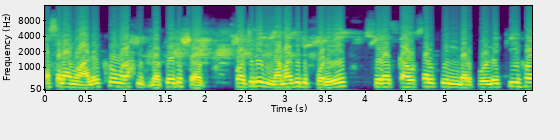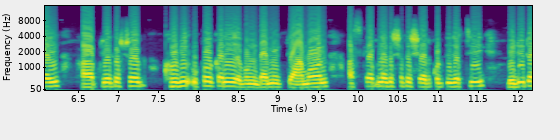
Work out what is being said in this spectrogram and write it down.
আসসালামু আলাইকুম রহমতুল্লাহ। প্রিয় দর্শক, ফজরের নামাজের পরে সূরা কাউসার তিনবার পড়লে কি হয়? হ্যাঁ প্রিয় দর্শক, খুবই উপকারী এবং দামি একটি আমল। আজকে আপনাদের সাথে শেয়ার করতে যাচ্ছি। ভিডিওটা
